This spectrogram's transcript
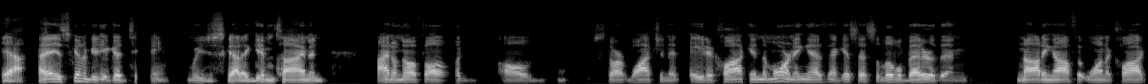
Yeah, it's going to be a good team. We just got to give him time, and I don't know if I'll I'll start watching at eight o'clock in the morning. I guess that's a little better than nodding off at one o'clock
